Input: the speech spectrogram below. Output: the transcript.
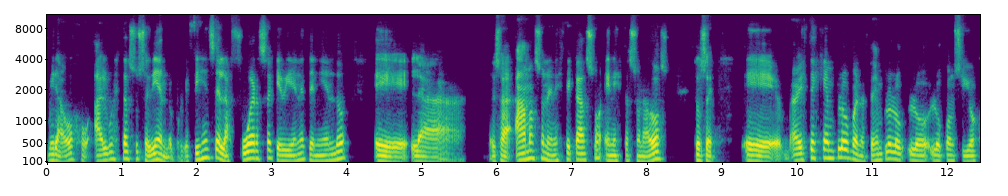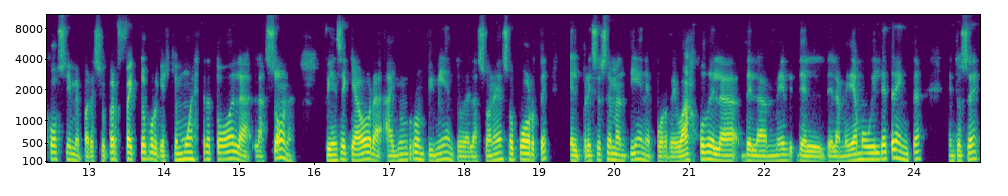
mira, ojo, algo está sucediendo, porque fíjense la fuerza que viene teniendo eh, la, o sea, Amazon en este caso, en esta zona 2. Entonces, eh, este ejemplo, bueno, este ejemplo lo, lo, lo, consiguió José y me pareció perfecto porque es que muestra toda la, la, zona. Fíjense que ahora hay un rompimiento de la zona de soporte, el precio se mantiene por debajo de la, de la, del, de la media móvil de 30, entonces,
